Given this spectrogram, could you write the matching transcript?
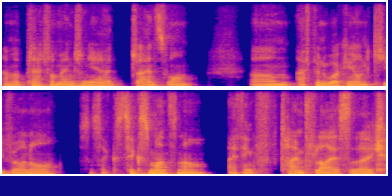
I'm a platform engineer at Giant Swarm. Um, I've been working on Kyverno since like six months now. I think time flies. Like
